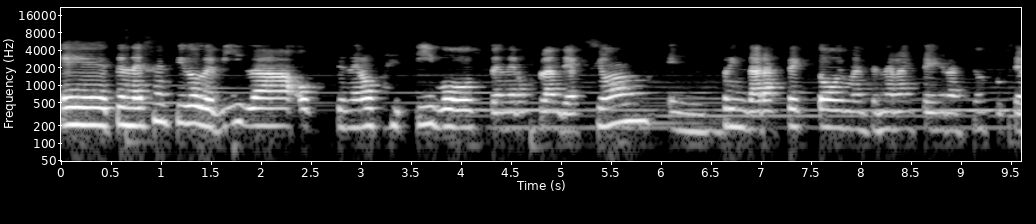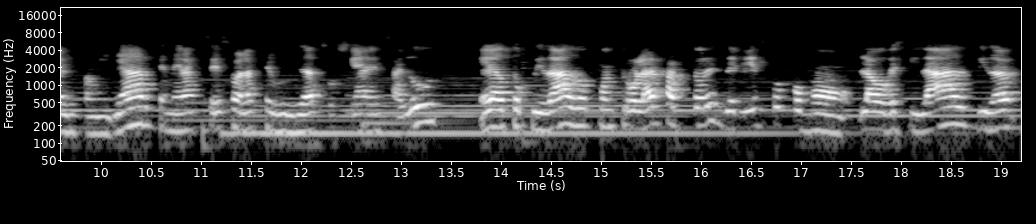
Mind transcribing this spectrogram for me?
Eh, tener sentido de vida, tener objetivos, tener un plan de acción, eh, brindar afecto y mantener la integración social y familiar, tener acceso a la seguridad social en salud, el autocuidado, controlar factores de riesgo como la obesidad, vida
